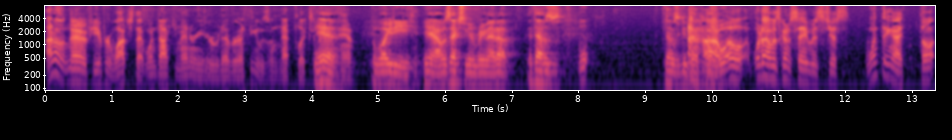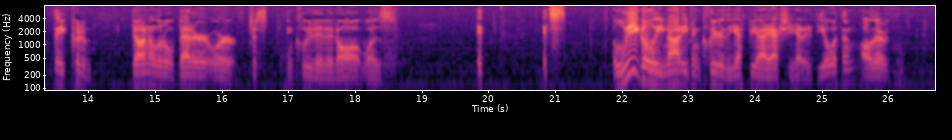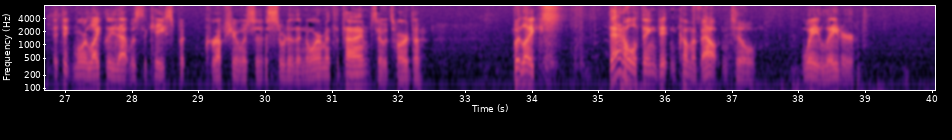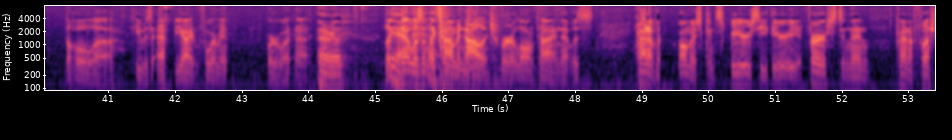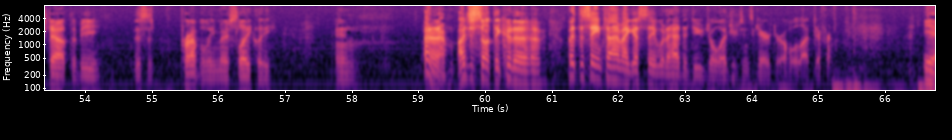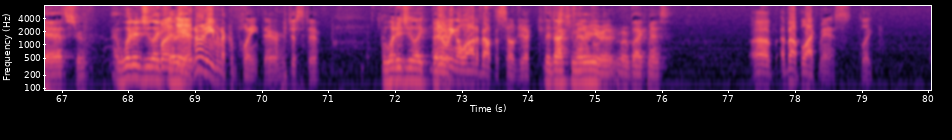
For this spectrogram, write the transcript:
I don't know if you ever watched that one documentary or whatever. I think it was on Netflix. Yeah. him. The Whitey. Yeah, I was actually going to bring that up. That was Well- that was a good Uh, well, what I was going to say was just one thing I thought they could have done a little better or just included at all was it. It's legally not even clear the FBI actually had a deal with him, although I think more likely that was the case. But corruption was just sort of the norm at the time, so it's hard to. But like that whole thing didn't come about until way later the whole uh he was FBI informant or whatnot. oh, really? Like Yeah, that wasn't like common knowledge for a long time. That was kind of a, almost conspiracy theory at first, and then kind of fleshed out to be this is probably most likely. And I don't know. I just thought they could have, but at the same time, I guess they would have had to do Joel Edgerton's character a whole lot different. Yeah, that's true. What did you like But better? yeah, not even a complaint there. Just what did you like better? knowing a lot about the subject. the documentary or, or Black Mass? Uh, about Black Mass, like,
